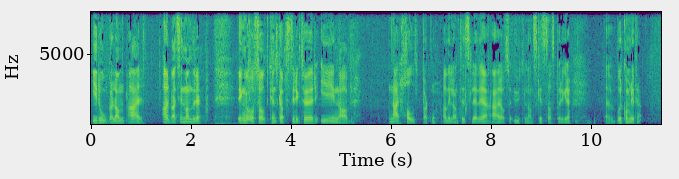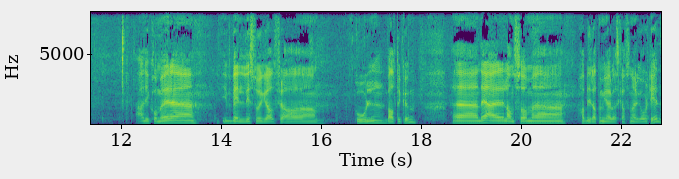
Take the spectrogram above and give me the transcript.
i Rogaland, er arbeidsinnvandrere. Yngve Aasholt, kunnskapsdirektør i Nav. Nær halvparten av de langtidsledige er altså utenlandske statsborgere. Hvor kommer de fra? Ja, De kommer eh, i veldig stor grad fra Polen, Baltikum. Eh, det er land som eh, har bidratt med mye arbeidskraft i Norge over tid,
